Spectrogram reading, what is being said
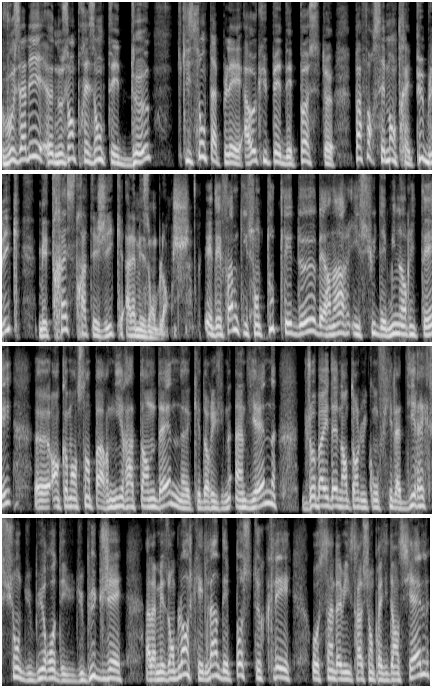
Vous allez euh, nous en présenter deux. Qui sont appelés à occuper des postes pas forcément très publics, mais très stratégiques à la Maison Blanche. Et des femmes qui sont toutes les deux, Bernard, issues des minorités, euh, en commençant par Nira Tanden, qui est d'origine indienne. Joe Biden entend lui confier la direction du bureau du budget à la Maison Blanche, qui est l'un des postes clés au sein de l'administration présidentielle.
